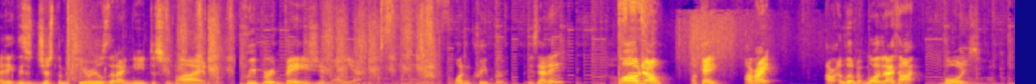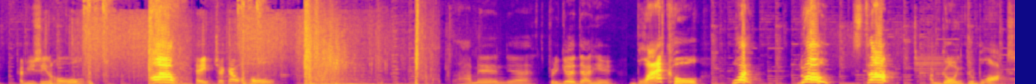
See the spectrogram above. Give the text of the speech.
I think this is just the materials that I need to survive. Creeper invasion. Oh, yeah. One creeper. Is that it? Oh, no. Okay. All right. All right. A little bit more than I thought. Boys, have you seen holes? Oh! Hey, check out hole. Ah, man. Yeah, it's pretty good down here. Black hole? What? No! Stop! I'm going through blocks.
